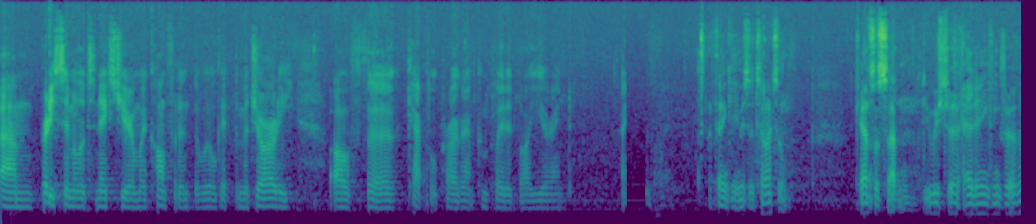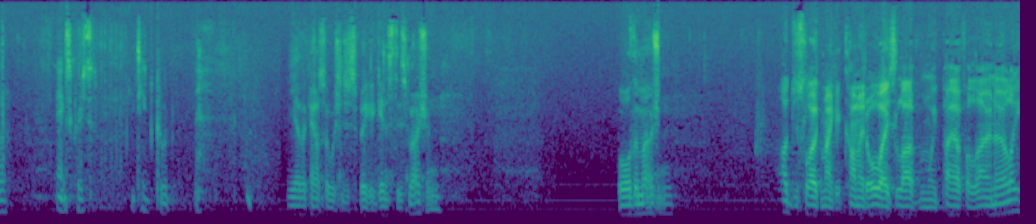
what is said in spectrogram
um, pretty similar to next year, and we're confident that we'll get the majority of the capital program completed by year end. Thank you, Mr Title. Councillor Summer, do you wish to add anything further? Thanks, Chris. You did good. Any other councillor wishing to speak against this motion? Or the motion? I'd just like to make a comment. Always love when we pay off a loan early.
